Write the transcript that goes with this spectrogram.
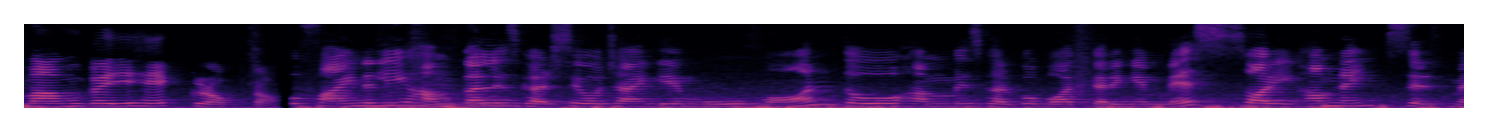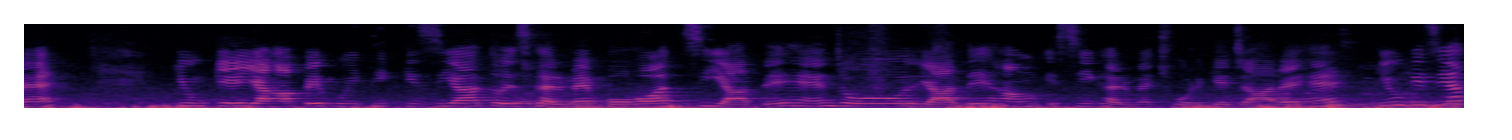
मामू का ये है क्रॉप टॉप तो फाइनली हम कल इस घर से हो जाएँगे मूव ऑन तो हम इस घर को बहुत करेंगे मिस सॉरी हम नहीं, सिर्फ़ मैं. क्योंकि यहाँ पे हुई थी किजिया तो इस घर में बहुत सी यादें हैं जो यादें हम इसी घर में छोड़ के जा रहे हैं. क्यों किजिया?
